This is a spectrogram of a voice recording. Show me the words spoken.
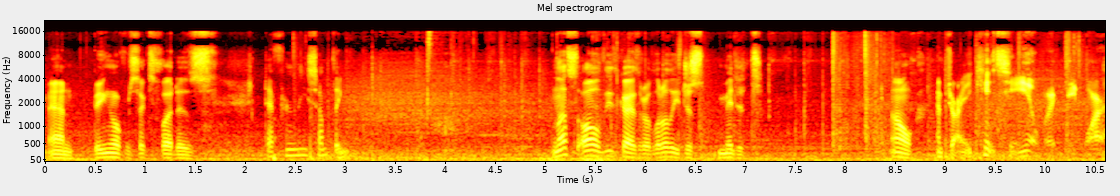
Man, being over six foot is definitely something. Unless all these guys are literally just midgets. Oh, I'm sorry, I can't see it anymore.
